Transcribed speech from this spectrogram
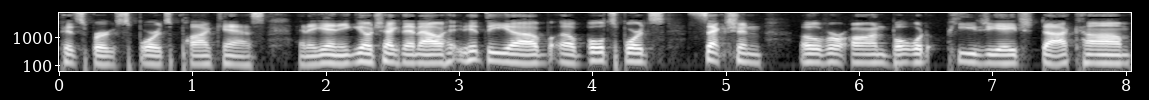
Pittsburgh Sports Podcast. And again, you can go check that out. Hit the uh, uh, Bold Sports section over on boldpgh.com.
